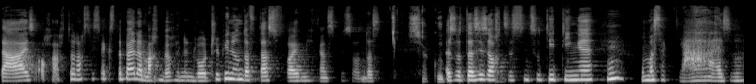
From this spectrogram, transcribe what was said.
da ist auch 886 dabei. Da machen wir auch einen Roadtrip hin und auf das freue ich mich ganz besonders. Sehr gut. Also das ist auch, das sind so die Dinge, Hm. wo man sagt, ja, also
